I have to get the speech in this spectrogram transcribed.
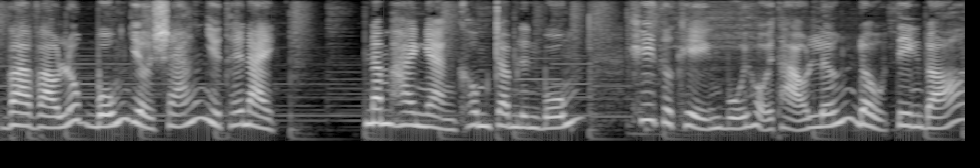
và vào lúc 4 giờ sáng như thế này. Năm 2004, khi thực hiện buổi hội thảo lớn đầu tiên đó,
